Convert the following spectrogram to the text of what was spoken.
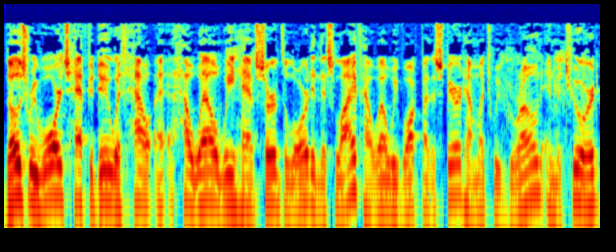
Those rewards have to do with how uh, how well we have served the Lord in this life, how well we've walked by the Spirit, how much we've grown and matured,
